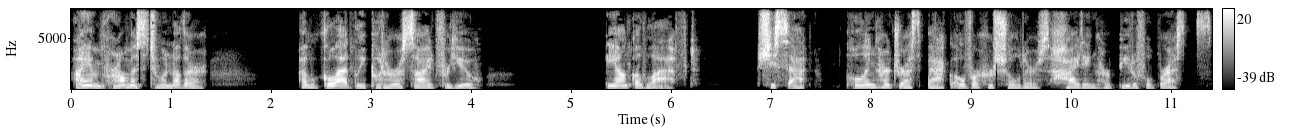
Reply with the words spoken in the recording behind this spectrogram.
I am promised to another. I will gladly put her aside for you. Bianca laughed. She sat, pulling her dress back over her shoulders, hiding her beautiful breasts.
